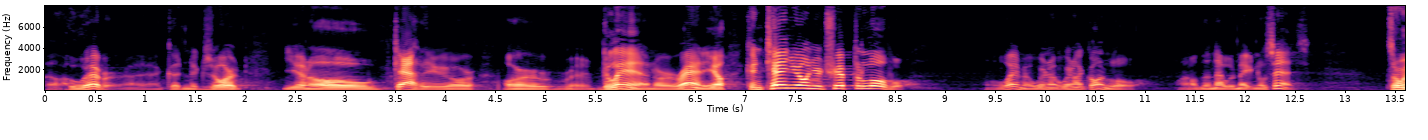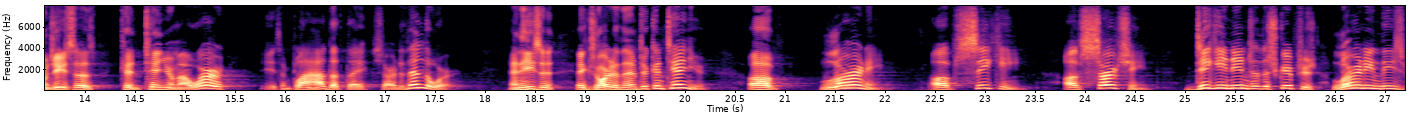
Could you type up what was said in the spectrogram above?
well, whoever. I couldn't exhort, you know, Kathy or, or uh, Glenn or Randy. You know, continue on your trip to Louisville. wait a minute, we're not, we're not going to Louisville. Well, then that would make no sense. So when Jesus says, continue my word, it's implied that they started in the word. And he's uh, exhorting them to continue of learning, of seeking, of searching, digging into the scriptures, learning these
